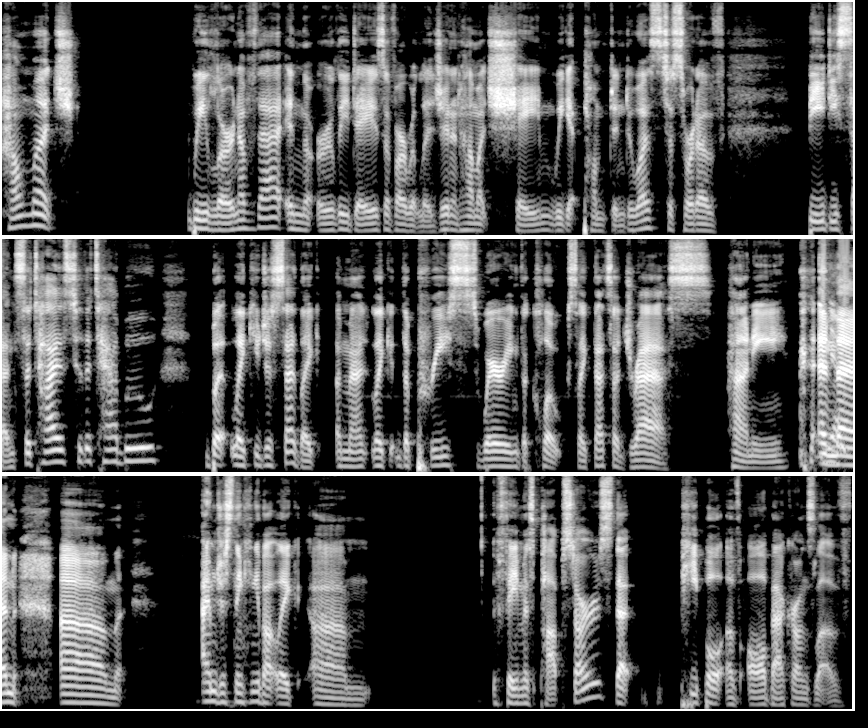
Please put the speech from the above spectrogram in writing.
how much we learn of that in the early days of our religion, and how much shame we get pumped into us to sort of be desensitized to the taboo but like you just said like imagine like the priests wearing the cloaks like that's a dress honey and Yeah. then um i'm just thinking about like um famous pop stars that people of all backgrounds love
